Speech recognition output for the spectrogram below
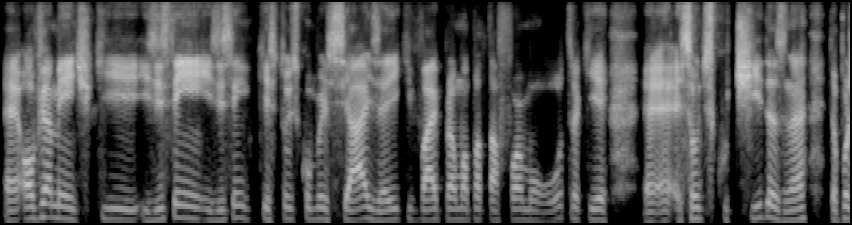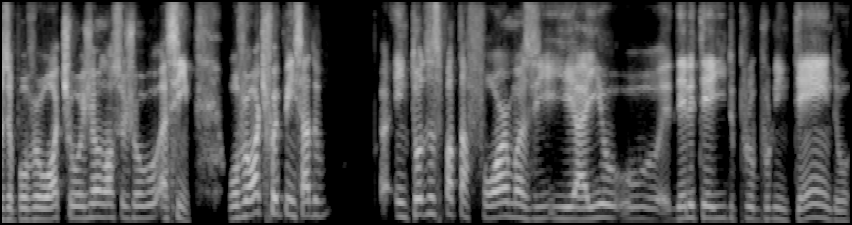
É, obviamente que existem, existem questões comerciais aí que vai para uma plataforma ou outra que é, é, são discutidas, né? Então, por exemplo, o Overwatch hoje é o nosso jogo. Assim, o Overwatch foi pensado em todas as plataformas e, e aí o, o, dele ter ido pro, pro Nintendo,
